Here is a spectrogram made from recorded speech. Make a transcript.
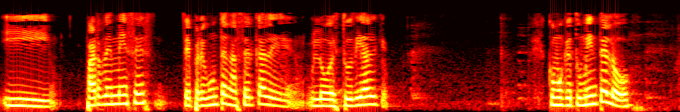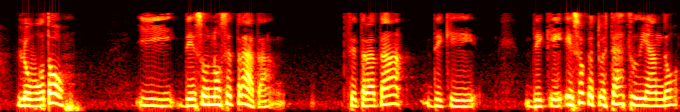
y par de meses te preguntan acerca de lo estudiado, como que tu mente lo, lo votó. Y de eso no se trata. Se trata de que de que eso que tú estás estudiando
